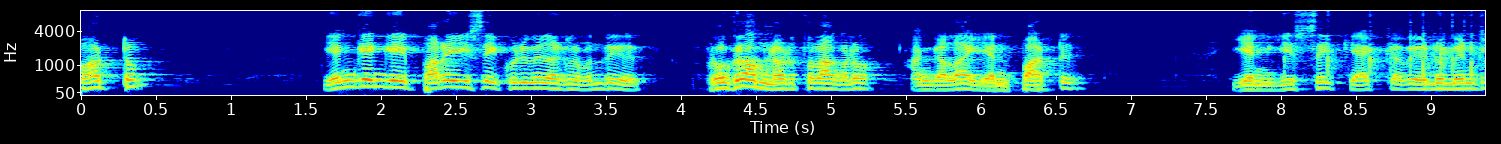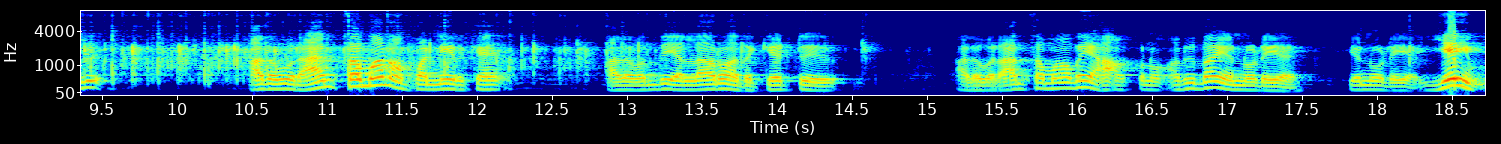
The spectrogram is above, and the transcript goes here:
பாட்டும் எங்கெங்கே பறை இசை குழுவினர்கள் வந்து ப்ரோக்ராம் நடத்துகிறாங்களோ அங்கெல்லாம் என் பாட்டு. என் இசை கேட்க வேண்டும் என்று. அதை ஒரு ஆந்தமாக நான் பண்ணியிருக்கேன். அதை வந்து எல்லாரும் அதை கேட்டு அதை ஒரு ஆந்தமாகவே ஆக்கணும். அதுதான் என்னுடைய என்னுடைய எய்ம்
